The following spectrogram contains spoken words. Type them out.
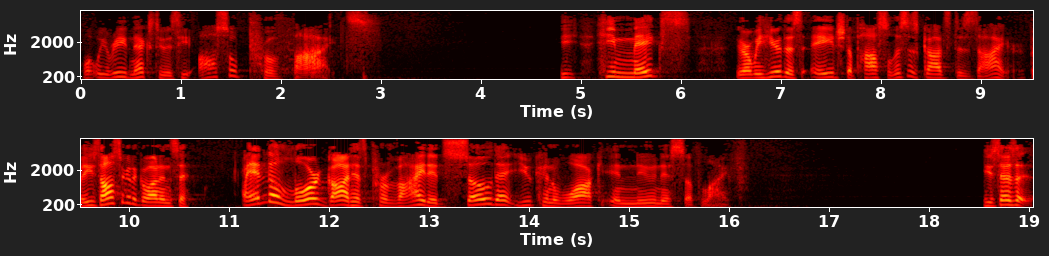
What we read next to is He also provides. He, he makes, or we hear this aged apostle, this is God's desire. But He's also going to go on and say, and the Lord God has provided so that you can walk in newness of life. He says that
